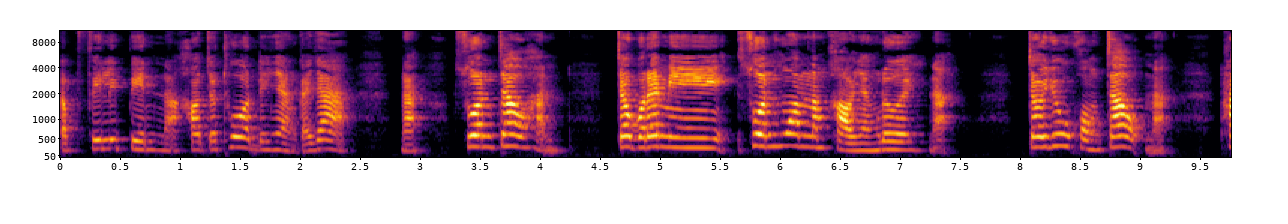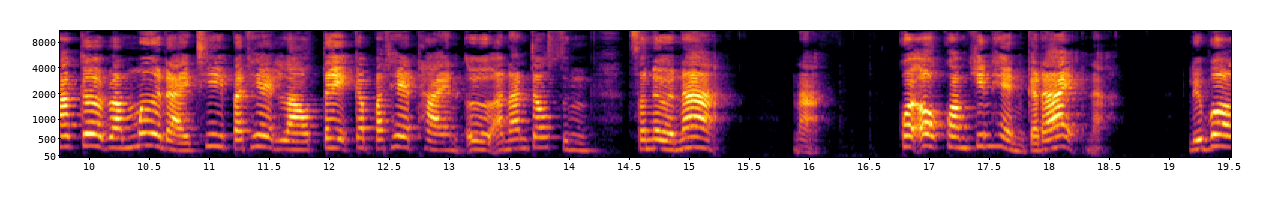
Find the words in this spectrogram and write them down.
กับฟิลิปปินส์นะเขาจะโทษในอย่างก็ยากนะส่วนเจ้าหัน เจ้าบ่ได้มีส่วนร่วมนำเขาอย่างเลยนะเจ้าอยู่ของเจ้านะ ถ้าเกิดว่ามือใดที่ประเทศลาวเตะกับประเทศไทยเอออันนั้นเจ้าซึ่งเสนอหน้านะค่อยออกความคิดเห็นก็ได้นะหรือบอก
